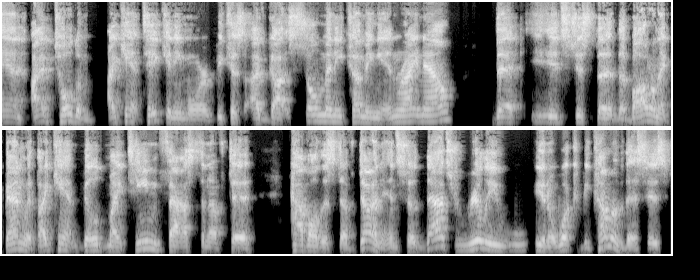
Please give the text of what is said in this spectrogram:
And I've told them I can't take anymore because I've got so many coming in right now that it's just the, the bottleneck bandwidth. I can't build my team fast enough to have all this stuff done. And so that's really, you know, what could become of this is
